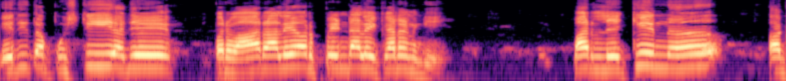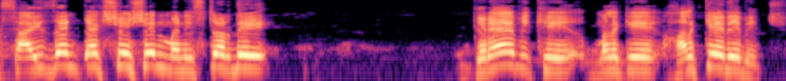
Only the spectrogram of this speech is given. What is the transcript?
ਇਹਦੀ ਤਾਂ ਪੁਸ਼ਟੀ ਅਜੇ ਪਰਿਵਾਰ ਵਾਲੇ ਔਰ ਪਿੰਡ ਵਾਲੇ ਕਰਨਗੇ। ਪਰ ਲੇਕਿਨ ਐਕਸਾਈਜ਼ ਐਂਡ ਟੈਕਸੇਸ਼ਨ ਮਿਨਿਸਟਰ ਦੇ ਗ੍ਰਹਿ ਵਿਖੇ ਮਤਲਬ ਕਿ ਹਲਕੇ ਦੇ ਵਿੱਚ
